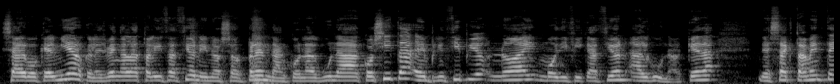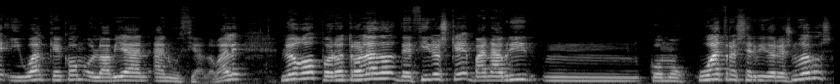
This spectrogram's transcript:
Salvo que el miércoles venga la actualización y nos sorprendan con alguna cosita, en principio no hay modificación alguna. Queda exactamente igual que como lo habían anunciado, ¿vale? Luego, por otro lado, deciros que van a abrir mmm, como cuatro servidores nuevos.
